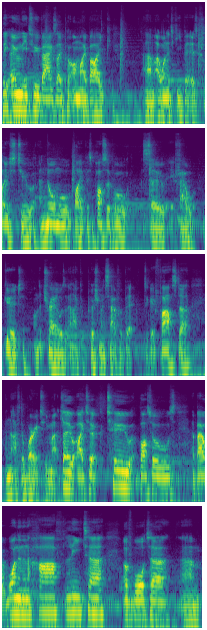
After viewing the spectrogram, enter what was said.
The only two bags I put on my bike. Um, I wanted to keep it as close to a normal bike as possible so it felt good on the trails and I could push myself a bit to go faster and not have to worry too much. So I took two bottles, about one and a half litre of water. Um,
